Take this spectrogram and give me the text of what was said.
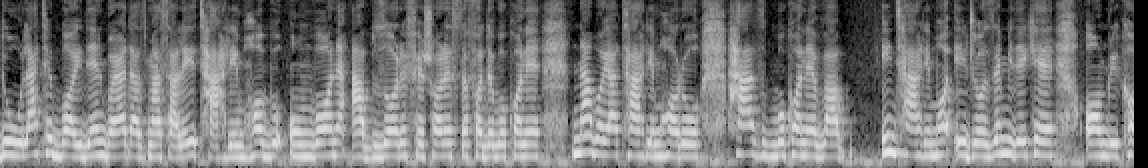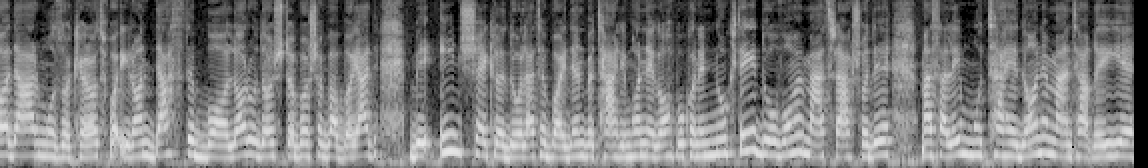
دولت بایدن باید از مسئله تحریم ها به عنوان ابزار فشار استفاده بکنه. نباید تحریم ها رو حذف بکنه و این تحریم ها اجازه میده که آمریکا در مذاکرات با ایران دست بالا رو داشته باشه و باید به این شکل دولت بایدن به تحریم ها نگاه بکنه. نکته دوم مطرح شده مسئله متحدان منطقه‌ای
